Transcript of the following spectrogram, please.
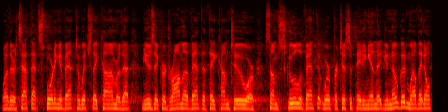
Whether it's at that sporting event to which they come, or that music or drama event that they come to, or some school event that we're participating in that you know good and well they don't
